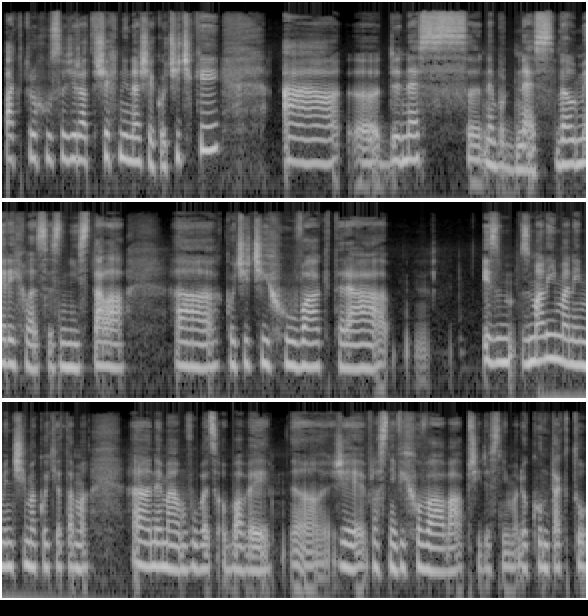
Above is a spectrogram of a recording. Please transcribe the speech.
tak trochu sežrat všechny naše kočičky a uh, dnes, nebo dnes, velmi rychle se z ní stala uh, kočičí chůva, která i s, s malýma nejmenšíma koťatama nemám vůbec obavy, že je vlastně vychovává, přijde s nima do kontaktu,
